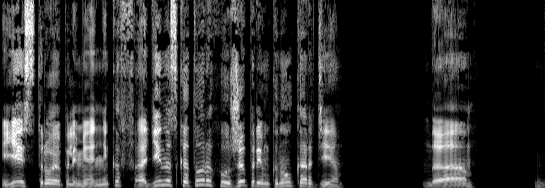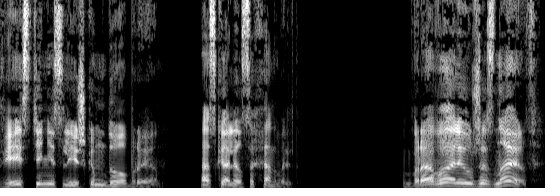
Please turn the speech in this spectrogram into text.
есть трое племянников, один из которых уже примкнул к Орде. Да, вести не слишком добрые, оскалился Ханвальд. Воровали уже знают?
